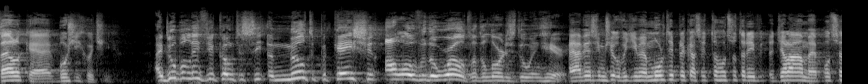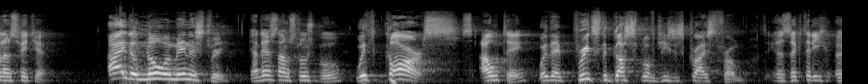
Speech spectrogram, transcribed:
velké v božích očích. I do believe you're going to see a multiplication all over the world, what the Lord is doing here. A já věřím, že uvidíme multiplikaci toho, co tady děláme po celém světě. I don't know a ministry Já neznám službu with cars s auty, where they preach the gospel of Jesus Christ from. ze kterých uh,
